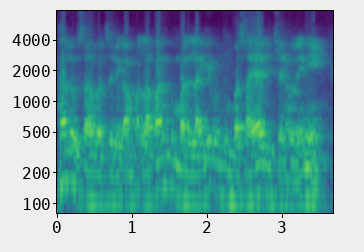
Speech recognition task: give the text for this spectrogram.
Halo sahabat zodiak 48 kembali lagi berjumpa saya di channel ini.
